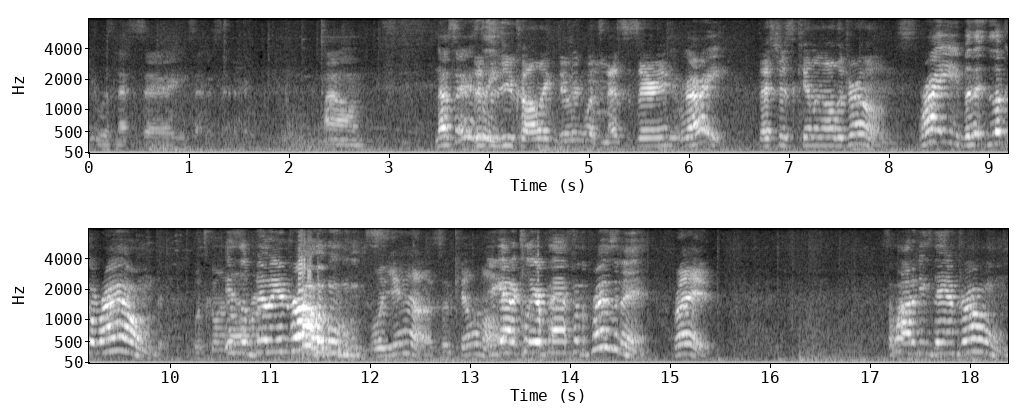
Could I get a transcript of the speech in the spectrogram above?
you do what's necessary, etc., etc. Um, no seriously, This is you calling doing what's necessary? right, That's just killing all the drones. right. But look around. What's going It's on? a billion drones. Well, yeah. So kill them all. You got a clear path for the president. Right. It's a lot of these damn drones.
